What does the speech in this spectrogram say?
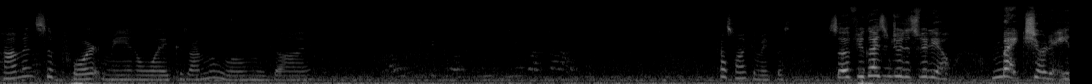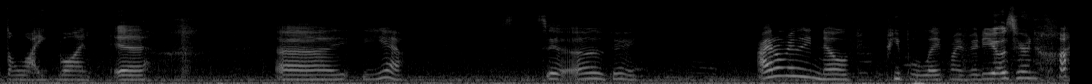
Comment support me in a way, cause I'm a lonely guy. Guess I can make this. So if you guys enjoyed this video, make sure to hit the like button. Uh, uh, yeah. So, okay. I don't really know if people like my videos or not.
